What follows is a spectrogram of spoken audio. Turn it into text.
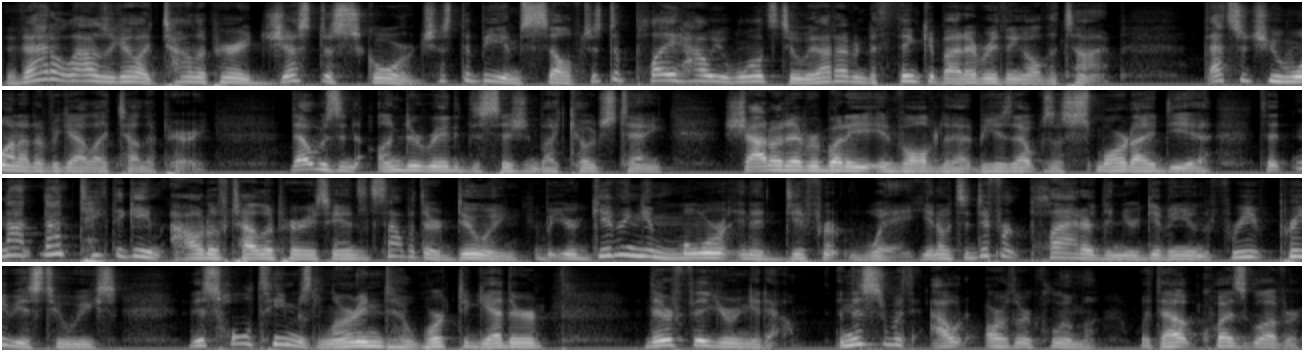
That allows a guy like Tylor Perry just to score, just to be himself, just to play how he wants to without having to think about everything all the time. That's what you want out of a guy like Tylor Perry. That was an underrated decision by Coach Tang. Shout out everybody involved in that because that was a smart idea to not, not take the game out of Tylor Perry's hands. It's not what they're doing, but you're giving him more in a different way. You know, it's a different platter than you're giving him the free, previous two weeks. This whole team is learning to work together. They're figuring it out. And this is without Arthur Kaluma, without Ques Glover,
